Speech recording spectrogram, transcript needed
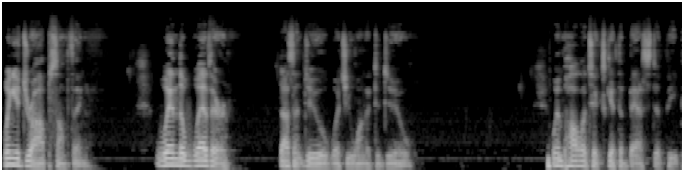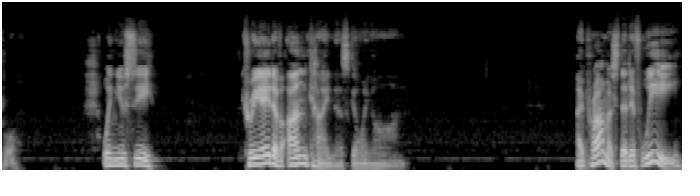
when you drop something, when the weather doesn't do what you want it to do, when politics get the best of people, when you see creative unkindness going on. I promise that if we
